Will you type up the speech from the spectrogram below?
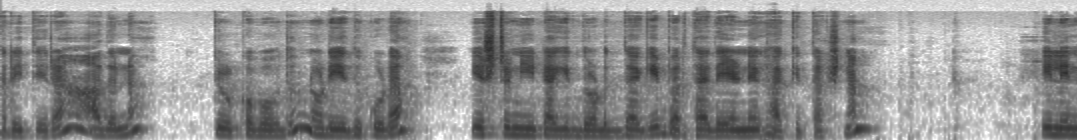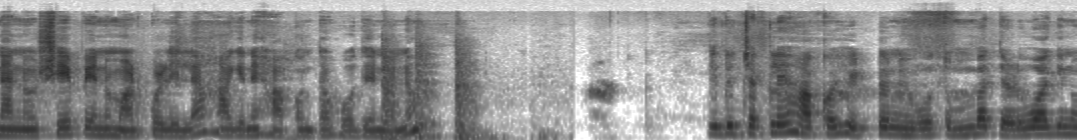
ಕರಿತೀರಾ ಅದನ್ನು ತಿಳ್ಕೊಬೋದು. ನೋಡಿ, ಇದು ಕೂಡ ಎಷ್ಟು ನೀಟಾಗಿ ದೊಡ್ಡದಾಗಿ ಬರ್ತಾಯಿದೆ ಎಣ್ಣೆಗೆ ಹಾಕಿದ ತಕ್ಷಣ. ಇಲ್ಲಿ ನಾನು ಶೇಪ್ ಏನು ಮಾಡ್ಕೊಳ್ಳಿಲ್ಲ ಹಾಗೆಯೇ ಹಾಕ್ಕೊತ ಹೋದೆ ನಾನು. ಇದು ಚಕ್ಕಲೆ ಹಾಕೋ ಹಿಟ್ಟು ನೀವು ತುಂಬ ತೆಳುವಾಗಿಯೂ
